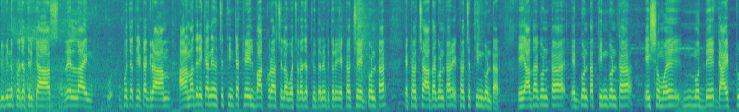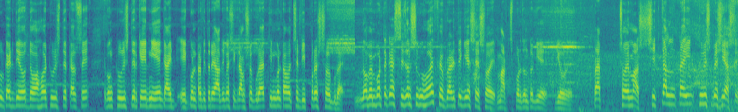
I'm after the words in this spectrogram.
বিভিন্ন প্রজাতির গাছ, রেল লাইন উপ- উপজাতি একটা গ্রাম। আর আমাদের এখানে হচ্ছে তিনটা ট্রেইল বাঘ করা আছে লাউয়াছড়া জাতীয় উদ্যানের ভিতরে। একটা হচ্ছে এক ঘণ্টার, একটা হচ্ছে আধা ঘণ্টার, একটা হচ্ছে তিন ঘণ্টার। এই আধা ঘণ্টা, এক ঘণ্টা, তিন ঘণ্টা এই সময়ের মধ্যে গাইড ট্যুর গাইড দিয়েও দেওয়া হয় ট্যুরিস্টদের কাছে এবং ট্যুরিস্টদেরকে নিয়ে গাইড এক ঘণ্টার ভিতরে আদিবাসী গ্রাম সহ ঘুরায়, তিন ঘণ্টা হচ্ছে ডিপ ফরেস্ট সহ ঘুরায়। নভেম্বর থেকে সিজন শুরু হয়, ফেব্রুয়ারিতে গিয়ে শেষ হয়, মার্চ পর্যন্ত গিয়ে গিয়ে প্রায় ছয় মাস, শীতকালটাই ট্যুরিস্ট বেশি আসে।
